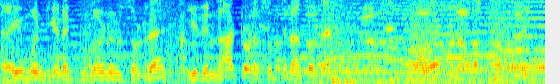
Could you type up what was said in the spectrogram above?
டைமண்ட் எனக்கு வேணும்னு சொல்ற? இது நாட்டோட சொத்து நான் சொல்றேன். 어우라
